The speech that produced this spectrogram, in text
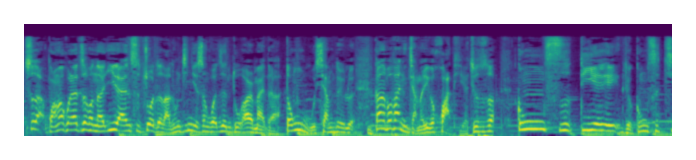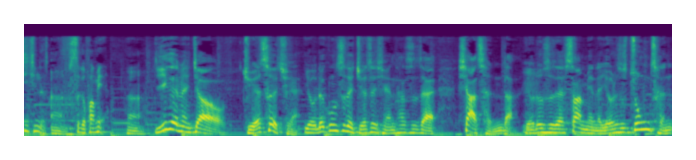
是的，广告回来之后呢，依然是作者打通经济生活任督二脉的《东吴相对论》。刚才播放你讲的一个话题，就是说公司 DNA 就公司基金的四个方面。嗯，一个呢叫。决策权，有的公司的决策权它是在下层的，有的是在上面的，有的是中层，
